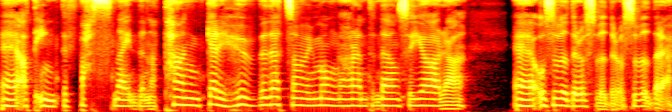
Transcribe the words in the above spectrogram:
eh, att inte fastna i dina tankar i huvudet som vi många har en tendens att göra eh, och så vidare och så vidare och så vidare.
